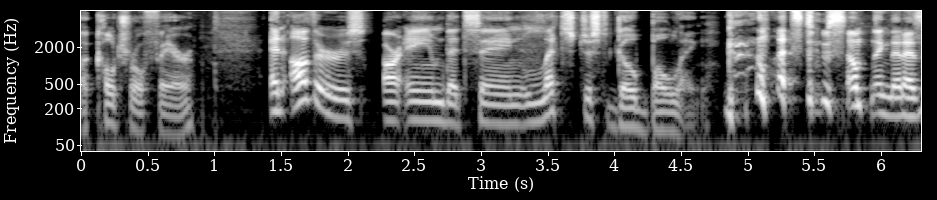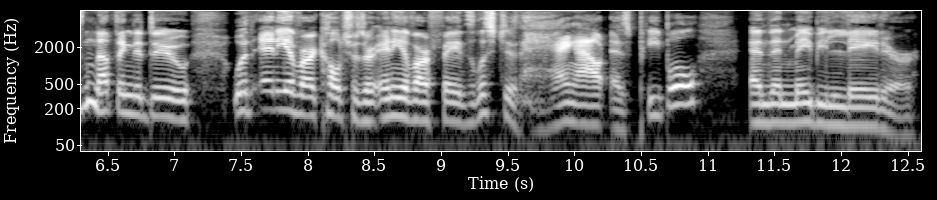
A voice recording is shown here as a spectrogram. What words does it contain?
a cultural fair. And others are aimed at saying, let's just go bowling. let's do something that has nothing to do with any of our cultures or any of our faiths. Let's just hang out as people. And then maybe later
